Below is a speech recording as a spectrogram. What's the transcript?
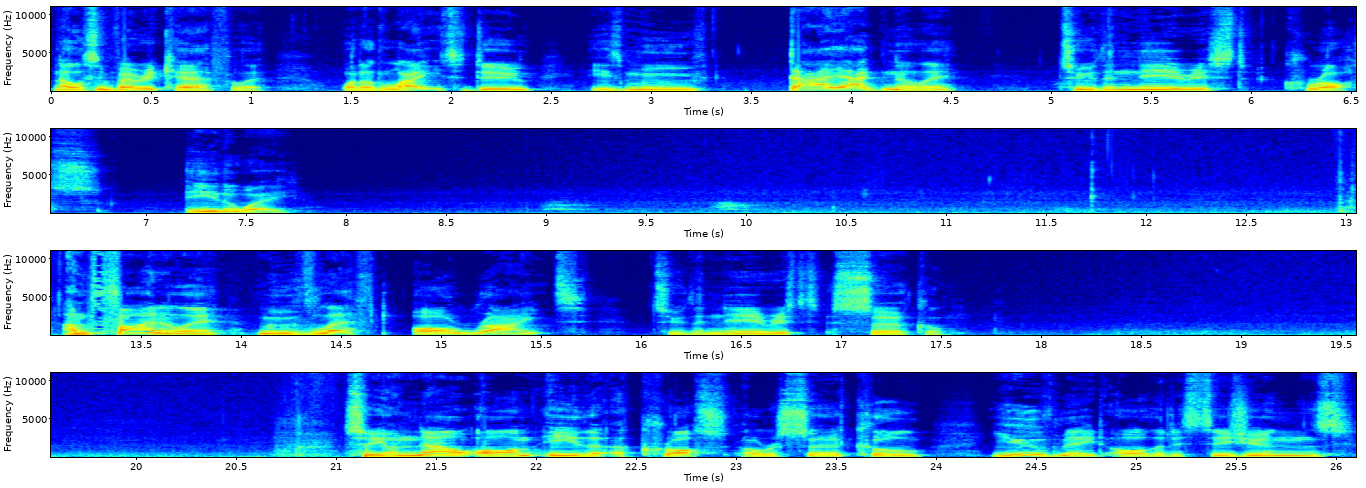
now listen very carefully. What I'd like to do is move diagonally to the nearest cross, either way. And finally, move left or right to the nearest circle. So you're now on either a cross or a circle. You've made all the decisions,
